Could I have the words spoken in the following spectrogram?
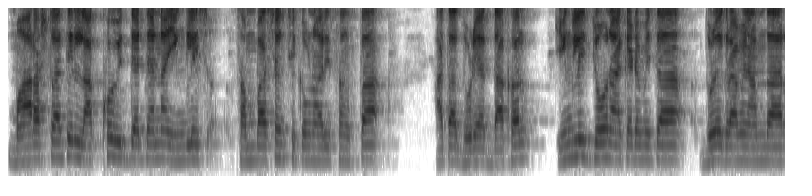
महाराष्ट्रातील लाखो विद्यार्थ्यांना इंग्लिश संभाषण शिकवणारी संस्था आता धुळ्यात दाखल. इंग्लिश झोन अकॅडमीचा धुळे ग्रामीण आमदार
